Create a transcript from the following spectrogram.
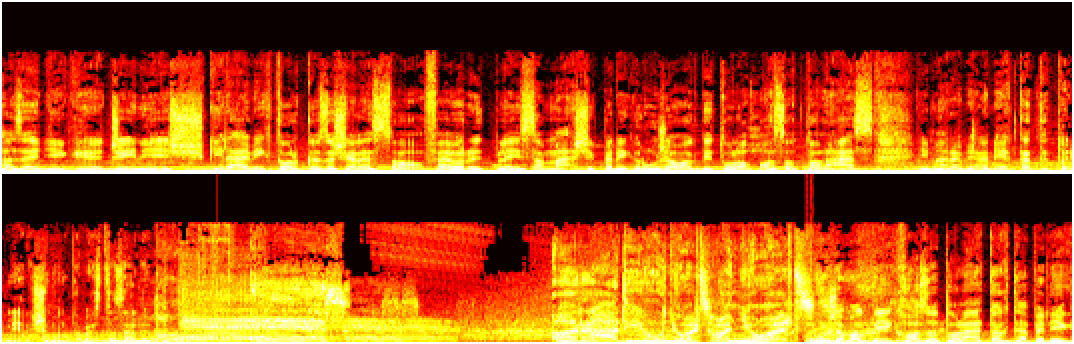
Az egyik Jenny és Király Viktor közöse lesz a Favorite Place, a másik pedig Rúzsa Magditól a Hazatalálsz. Már remélem értetted, hogy miért is mondtam ezt az előbb. Ez a Rádió 88. Rúzsa Magdék hazataláltak, te pedig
